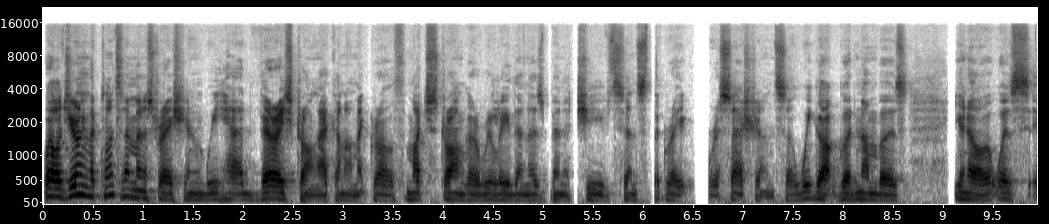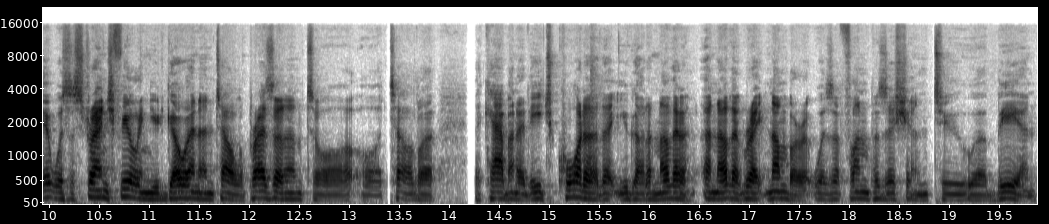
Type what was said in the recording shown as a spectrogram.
Well, during the Clinton administration, we had very strong economic growth, much stronger, really, than has been achieved since the Great Recession. So we got good numbers. You know, it was it was a strange feeling. You'd go in and tell the president or, or tell the the cabinet each quarter that you got another another great number. It was a fun position to uh, be in.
